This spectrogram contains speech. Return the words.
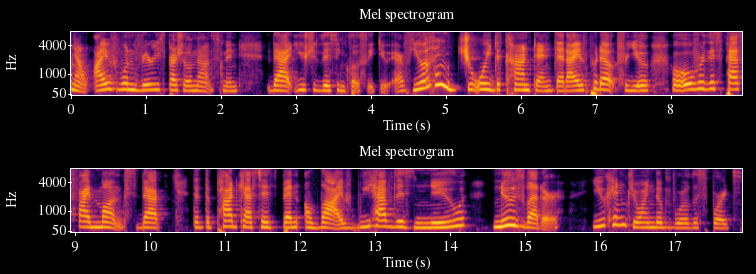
Now, I have one very special announcement that you should listen closely to. If you have enjoyed the content that I have put out for you over this past five months that that the podcast has been alive, we have this new newsletter. You can join the World of Sports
